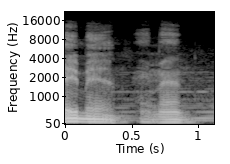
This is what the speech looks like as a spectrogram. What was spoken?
Amen. Amen.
